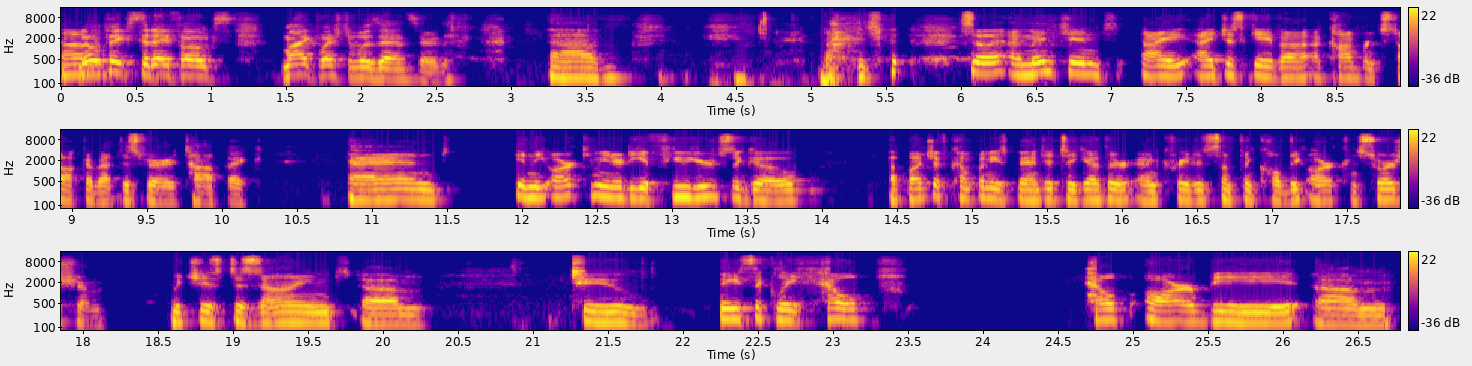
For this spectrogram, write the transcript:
um, no picks today, folks. My question was answered. Um, so I mentioned I, I just gave a, a, conference talk about this very topic, and in the R community a few years ago, a bunch of companies banded together and created something called the R Consortium, which is designed um, to basically help help R be um,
